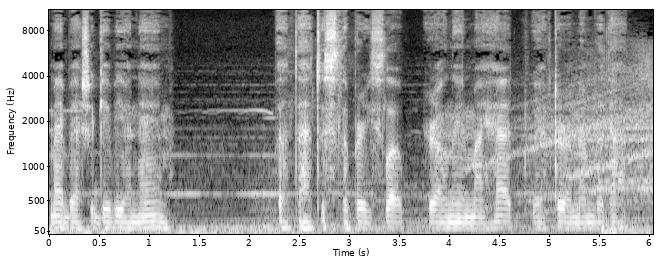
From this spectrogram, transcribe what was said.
Maybe I should give you a name. But that's a slippery slope. You're only in my head. We have to remember that.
